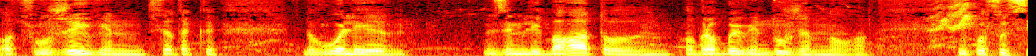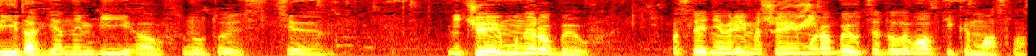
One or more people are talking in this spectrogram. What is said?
отслужив він все-таки доволі землі багато, обробив він дуже много. І по сусідах я ним бігав, ну то есть е, нічого йому не робив. Останнє время, що я йому робив, це доливав тільки масло.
